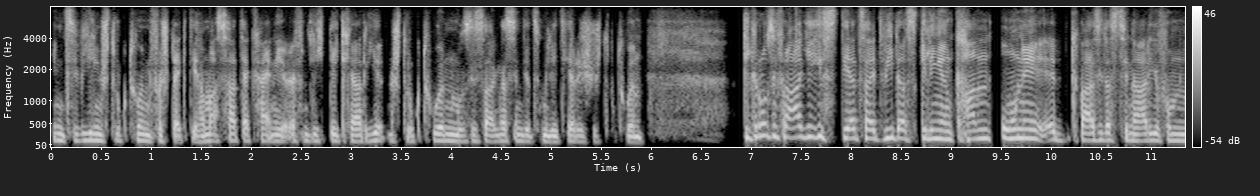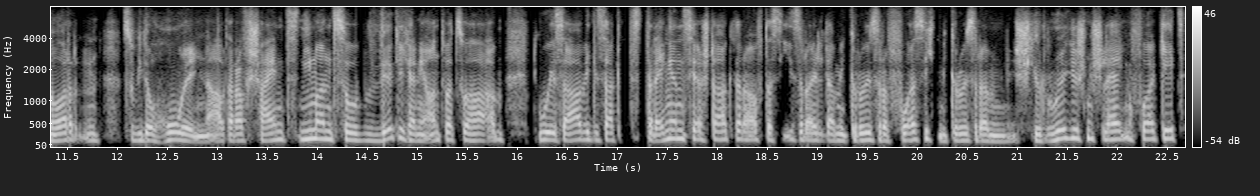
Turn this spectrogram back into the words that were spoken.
in zivilen Strukturen versteckt. Die Hamas hat ja keine öffentlich deklarierten Strukturen, muss ich sagen, das sind jetzt militärische Strukturen. Die große Frage ist derzeit, wie das gelingen kann, ohne äh, quasi das Szenario vom Norden zu wiederholen. Aber darauf scheint niemand so wirklich eine Antwort zu haben. Die USA, wie gesagt, drängen sehr stark darauf, dass Israel da mit größerer Vorsicht, mit größeren chirurgischen Schlägen vorgeht.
